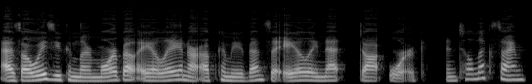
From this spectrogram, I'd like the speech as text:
As always, you can learn more about ALA and our upcoming events at alanet.org. Until next time.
